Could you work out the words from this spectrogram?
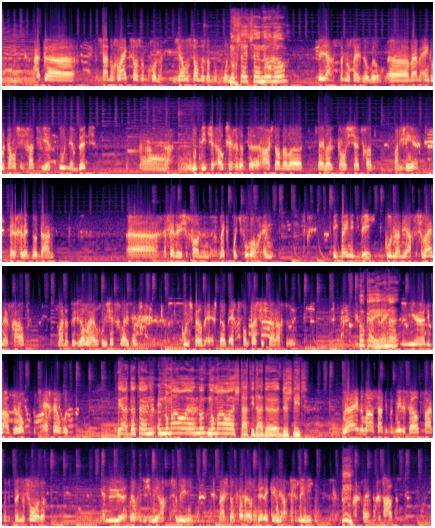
Het staat nog gelijk zoals we begonnen. Dezelfde stand als dat we begonnen. Nog steeds eh, 0-0? Ja, het staat nog steeds 0-0. Eh, we hebben enkele kansjes gehad via Koen en But. Ik moet niet ook zeggen dat Arsenal wel twee leuke kansjes heeft gehad. Maar die gingen, werden gered door Daan. Eh, en verder is het gewoon een lekker potje voetbal. En ik weet niet wie Koen naar die achterste lijn heeft gehaald. Maar dat is wel een hele goede set geweest. Want Koen speelt, speelt echt fantastisch daar achterin. Oké, en eh, Die, eh, die bouwt weer op. Het is echt heel goed. ja, dat, eh, normaal, eh, no- normaal eh, staat hij daar de- dus niet. Nee, normaal staat hij op het middenveld, vaak met de punten voor. En nu hij dus in die achterste linie. Maar hij speelt gewoon heel sterk in die achterste linie. Hmm. Maar gewoon geen fout.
